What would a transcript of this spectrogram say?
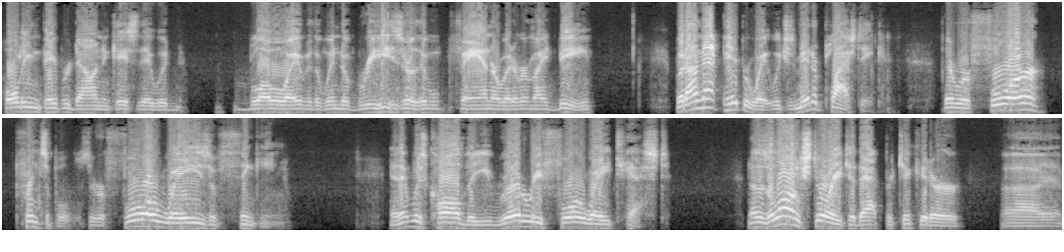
holding paper down in case they would blow away with the window breeze or the fan or whatever it might be. But on that paperweight, which is made of plastic, there were four principles. There were four ways of thinking. And it was called the Rotary Four-Way Test. Now, there's a long story to that particular uh,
